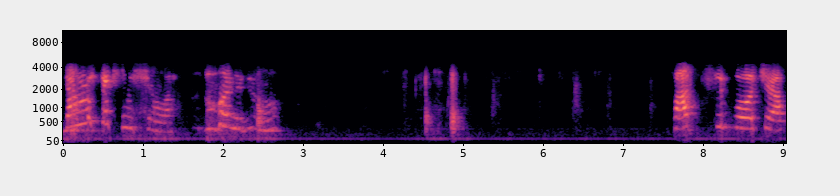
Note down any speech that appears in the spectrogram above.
Yanlış çeksin inşallah. Ama ne diyor poğaça.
